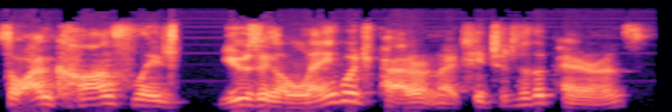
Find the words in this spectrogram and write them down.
So I'm constantly using a language pattern and I teach it to the parents.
